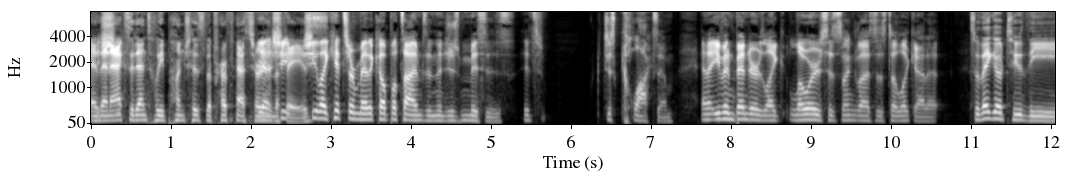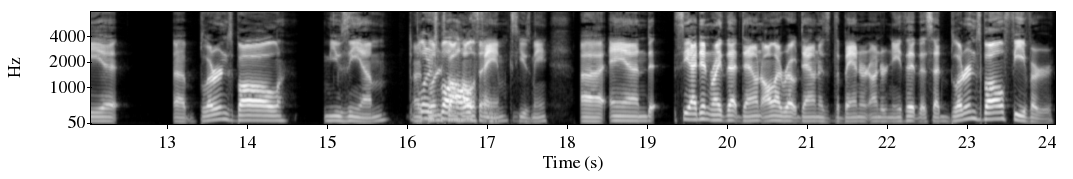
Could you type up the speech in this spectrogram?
and then she- accidentally punches the professor yeah, in the she face. she like hits her mid a couple times and then just misses. It's just clocks him. And even Bender like lowers his sunglasses to look at it. So they go to the uh, Ball Museum, The or Blernsball Ball Hall Hall of Fame. Fame, excuse me. Uh, and see, I didn't write that down. All I wrote down is the banner underneath it that said Ball Fever,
